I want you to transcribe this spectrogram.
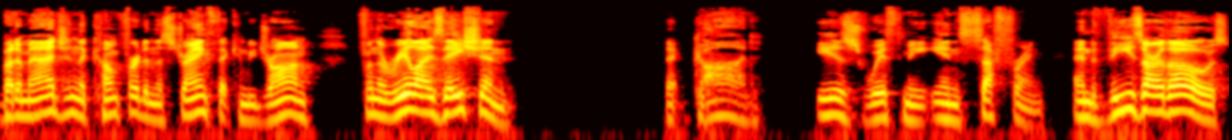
But imagine the comfort and the strength that can be drawn from the realization that God is with me in suffering and these are those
